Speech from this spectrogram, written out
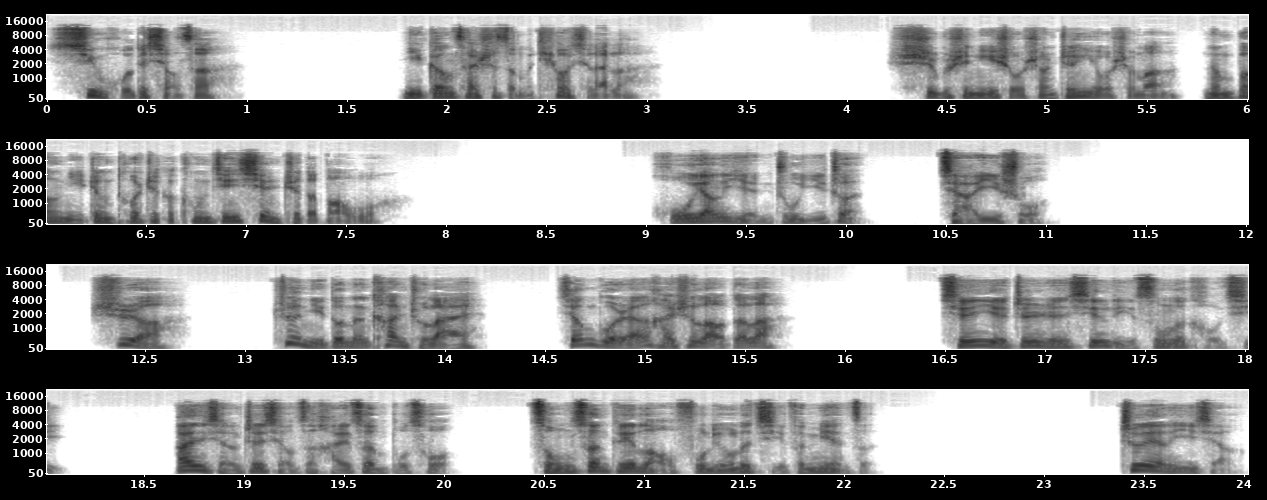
姓胡的小子，你刚才是怎么跳起来了？”是不是你手上真有什么能帮你挣脱这个空间限制的宝物？胡杨眼珠一转，假意说：“是啊，这你都能看出来，姜果然还是老的了。”千叶真人心里松了口气，暗想这小子还算不错，总算给老夫留了几分面子。这样一想，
